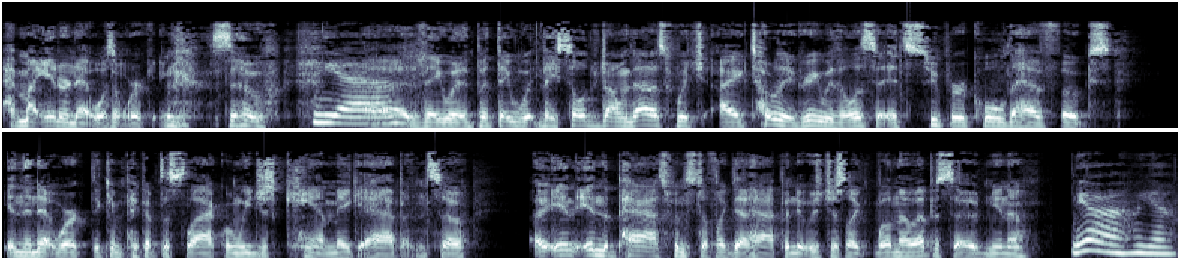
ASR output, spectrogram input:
had my internet wasn't working. So Yeah. uh, they went, but they they soldiered on without us, which I totally agree with Alyssa. It's super cool to have folks in the network that can pick up the slack when we just can't make it happen. So uh, in in the past, when stuff like that happened, it was just like, well, no episode, you know. yeah. Yeah.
